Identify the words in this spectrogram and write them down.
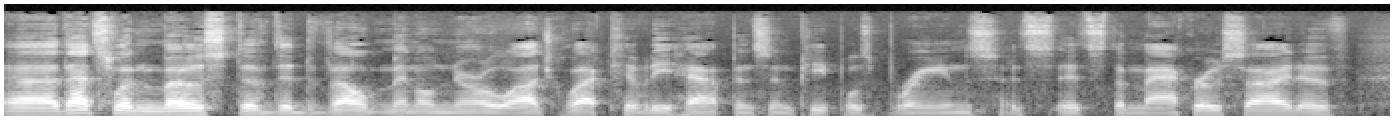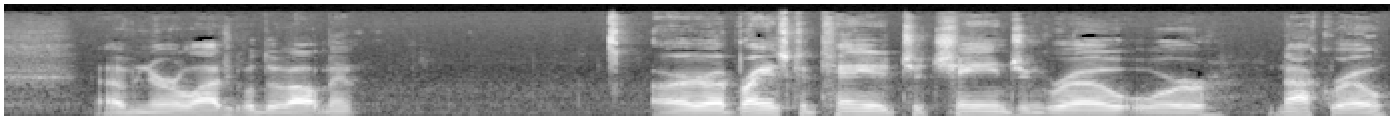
Uh, that's when most of the developmental neurological activity happens in people's brains. It's it's the macro side of of neurological development. Our uh, brains continue to change and grow or not grow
